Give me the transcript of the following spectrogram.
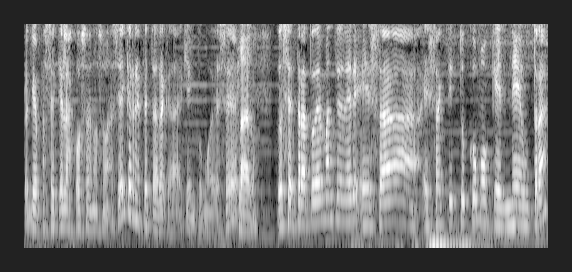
lo que pasa es que las cosas no son así, hay que respetar a cada quien como debe ser. Claro. Entonces trato de mantener esa, esa actitud como que neutra,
